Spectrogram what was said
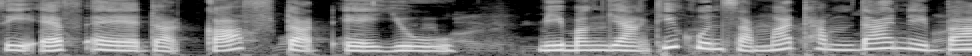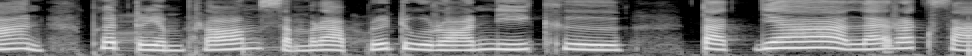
cfa.gov.au มีบางอย่างที่คุณสามารถทำได้ในบ้าน เพื่อเตรียมพร้อมสำหรับฤดูร้อนนี้คือ ตัดหญ้าและรักษา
